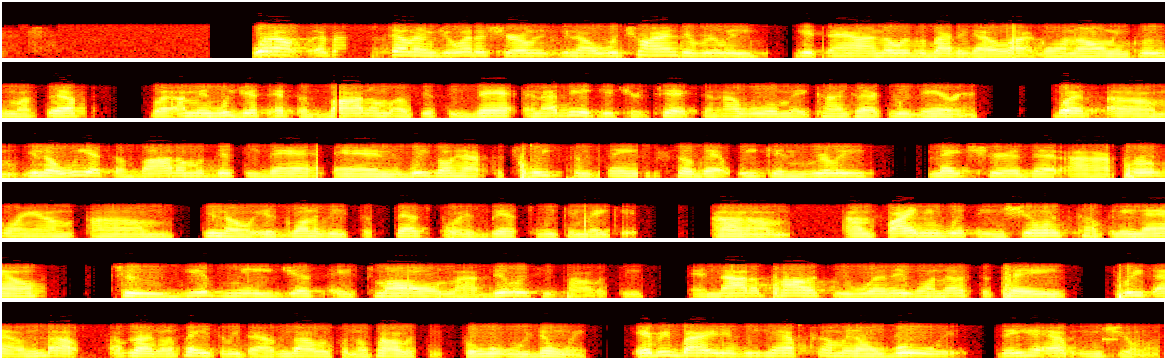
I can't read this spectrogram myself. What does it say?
Well, as I was telling Joetta Shirley, you know, we're trying to really get down. I know everybody got a lot going on, including myself. But I mean, we're just at the bottom of this event, and I did get your text, and I will make contact with Aaron. But um, you know, we at the bottom of this event, and we're gonna have to tweak some things so that we can really make sure that our program, um, you know, is going to be successful as best we can make it. Um, I'm fighting with the insurance company now to give me just a small liability policy and not a policy where they want us to pay three thousand dollars. I'm not going to pay three thousand dollars for no policy for what we're doing. Everybody that we have coming on board, they have insurance.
